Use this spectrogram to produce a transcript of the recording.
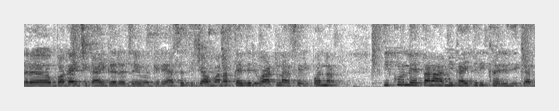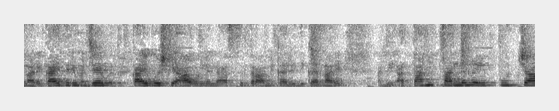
तर बघायची काय गरज आहे? वगैरे. असं तिच्या मनात काहीतरी वाटलं असेल पण तिकडून येताना आम्ही काहीतरी खरेदी करणार आहे. काहीतरी म्हणजे काही गोष्टी आवडलेल्या असतील तर आम्ही खरेदी करणार आहे. आणि आता आम्ही चाललेलो आहे पुढच्या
